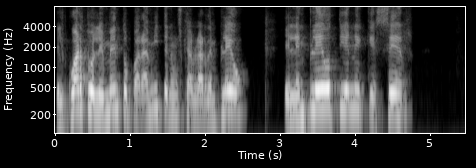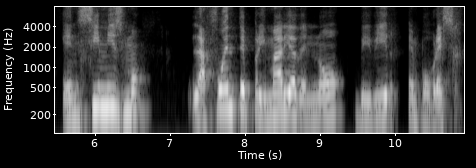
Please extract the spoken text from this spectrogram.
El cuarto elemento para mí tenemos que hablar de empleo. El empleo tiene que ser en sí mismo la fuente primaria de no vivir en pobreza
